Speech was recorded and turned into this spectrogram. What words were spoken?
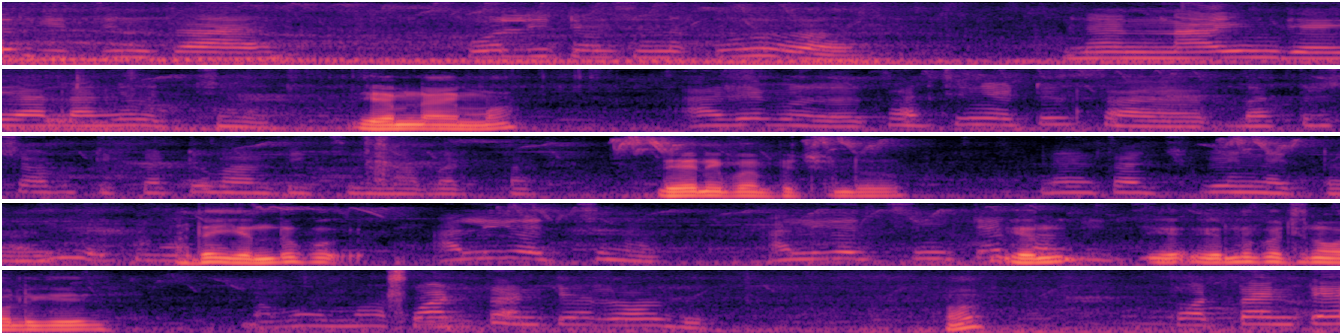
ముద్దునూరుకి ఇచ్చింది సార్ పోలీస్ స్టేషన్కు నేను న్యాయం చేయాలని వచ్చిన. ఏం నాయమ్మా అదే చచ్చినట్టు బర్త్ షాప్ టికెట్ పంపించింది నా భర్త. దేనికి పంపించిండు? నేను చచ్చిపోయినట్టు అదే. ఎందుకు? అలిగి వచ్చిన. అలిగి వచ్చింటే ఎందుకు వచ్చిన వాళ్ళకి పొట్ట అంటే రోజు? పొట్ట అంటే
